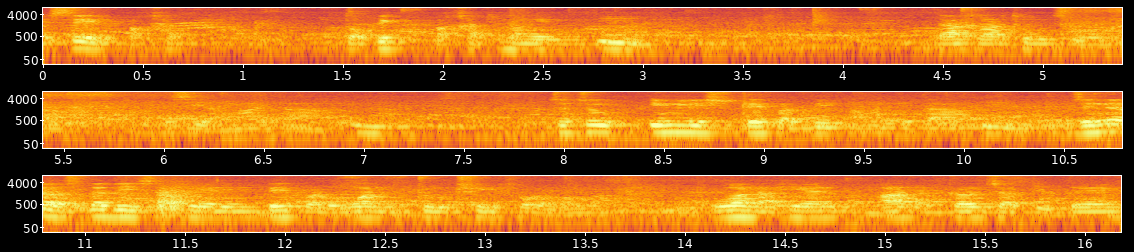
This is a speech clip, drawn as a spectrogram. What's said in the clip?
essay pakhat topic pakhat mangin dakar thum chu kha zia mai ta chu chu english paper big ang ani ta general studies here in paper 1 2 3 4 oma wana hian art and culture ti te,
